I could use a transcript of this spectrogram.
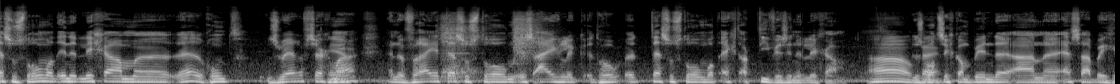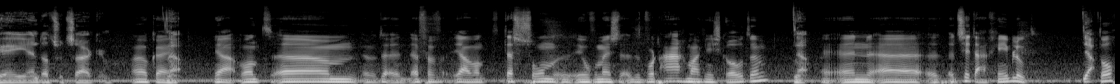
testosteron wat in het lichaam eh, rond zwerft, zeg maar. En de vrije testosteron is eigenlijk het, het testosteron wat echt actief is in het lichaam. Oh. Dus wat zich kan binden aan eh, SHBG en dat soort zaken. Oké. Ja. Ja, want, de- even, ja, want testosteron, heel veel mensen, het wordt aangemaakt in je scrotum. Ja. En eh, het, zit eigenlijk in je bloed. Ja. Toch?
